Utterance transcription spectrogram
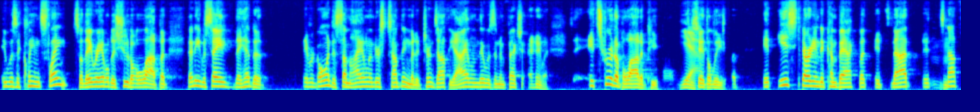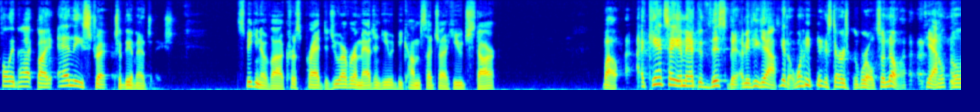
it was a clean slate. So they were able to shoot a lot. But then he was saying they had to. They were going to some island or something, but it turns out the island there was an infection. Anyway, it screwed up a lot of people, Yeah. to say the least. But it is starting to come back, but it's not. It's Mhm. not fully back by any stretch of the imagination. Speaking of uh, Chris Pratt, did you ever imagine he would become such a huge star? Wow, I- can't say imagine this bit. I mean, he's Yeah. you know one of the biggest stars in the world. So no, I, I- Yeah. I don't know.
